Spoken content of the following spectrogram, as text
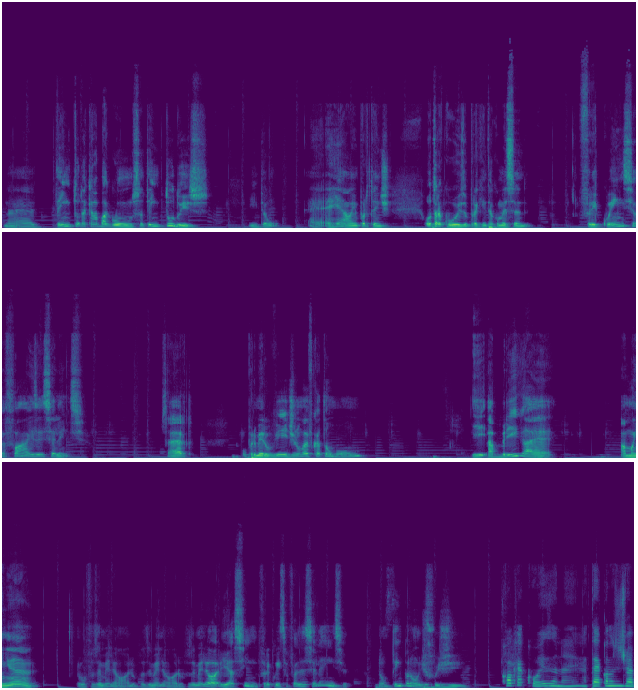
Né? Tem toda aquela bagunça, tem tudo isso. Então, é, é real, é importante. Outra coisa, para quem tá começando, frequência faz excelência, certo? O primeiro vídeo não vai ficar tão bom, e a briga é, amanhã eu vou fazer melhor, eu vou fazer melhor, eu vou fazer melhor. E é assim, frequência faz excelência. Não tem para onde fugir qualquer coisa, né? Até quando a gente vai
